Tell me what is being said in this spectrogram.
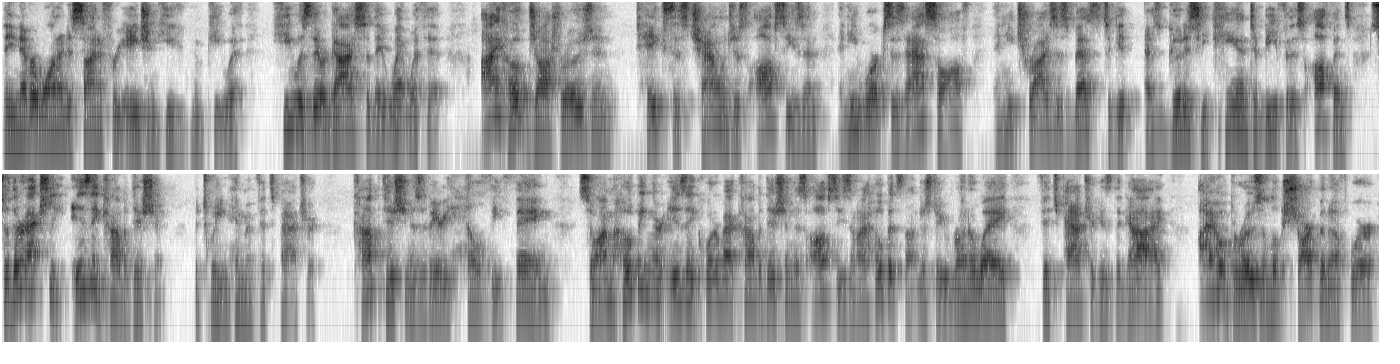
They never wanted to sign a free agent he could compete with. He was their guy, so they went with it. I hope Josh Rosen takes this challenge this offseason and he works his ass off and he tries his best to get as good as he can to be for this offense. So there actually is a competition between him and Fitzpatrick. Competition is a very healthy thing. So I'm hoping there is a quarterback competition this offseason. I hope it's not just a runaway Fitzpatrick is the guy. I hope Rosen looks sharp enough where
